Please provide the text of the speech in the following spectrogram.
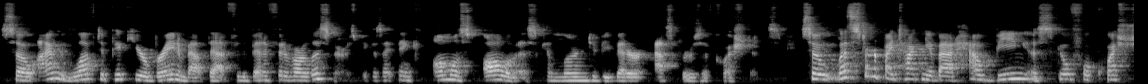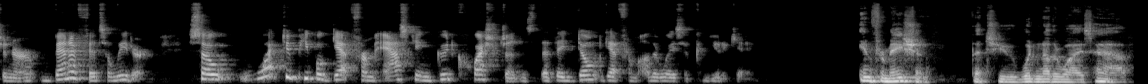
So I would love to pick your brain about that for the benefit of our listeners, because I think almost all of us can learn to be better askers of questions. So let's start by talking about how being a skillful questioner benefits a leader. So, what do people get from asking good questions that they don't get from other ways of communicating? Information that you wouldn't otherwise have.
